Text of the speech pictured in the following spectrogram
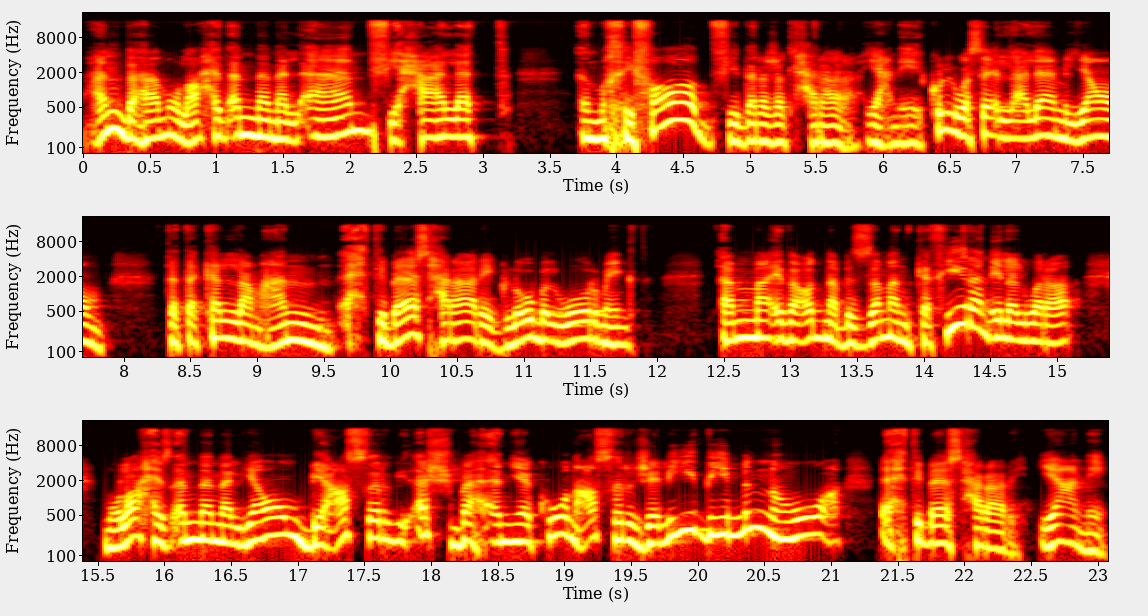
عندها نلاحظ أننا الآن في حالة انخفاض في درجة الحرارة، يعني كل وسائل الإعلام اليوم تتكلم عن احتباس حراري global warming أما إذا عدنا بالزمن كثيرا إلى الوراء نلاحظ أننا اليوم بعصر أشبه أن يكون عصر جليدي منه احتباس حراري، يعني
